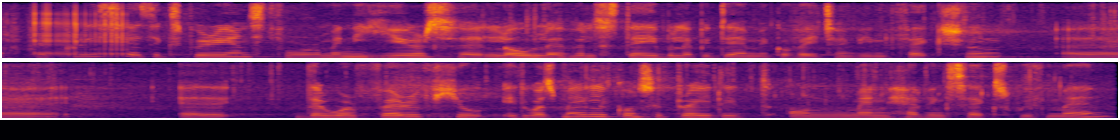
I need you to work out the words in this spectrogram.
Uh, Greece has experienced for many years a low-level, stable epidemic of HIV infection. Uh, uh, there were very few, it was mainly concentrated on men having sex with men,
